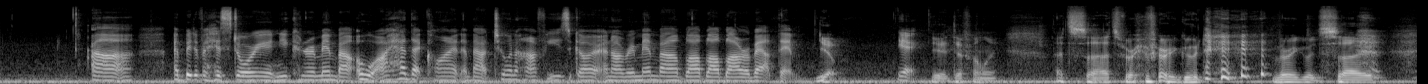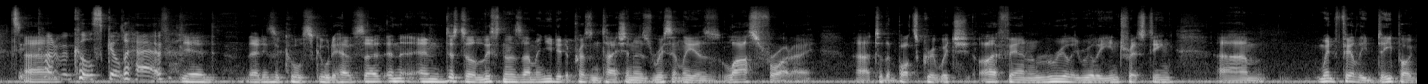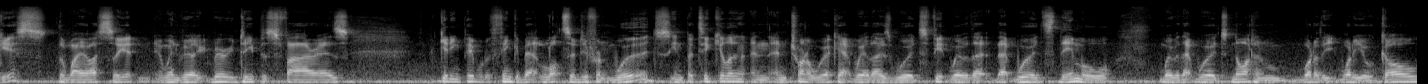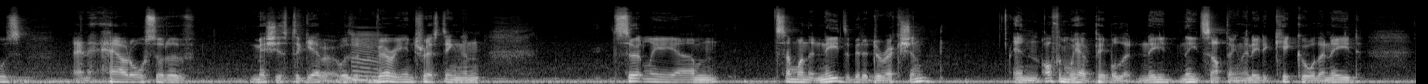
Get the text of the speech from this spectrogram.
uh, a bit of a historian. You can remember, oh, I had that client about two and a half years ago, and I remember blah blah blah about them. yep. Yeah, Yeah, definitely. That's uh, that's very very good, very good. So it's kind of a cool skill to have. yeah, that is a cool skill to have. So and and just to listeners, I mean, you did a presentation as recently as last Friday uh, to the bots group, which I found really really interesting. Um, went fairly deep, I guess, the way I see it. It went very very deep as far as getting people to think about lots of different words in particular and, and trying to work out where those words fit, whether that, that word's them or whether that word's not, and what are the what are your goals, and how it all sort of meshes together. It was very interesting and certainly um, someone that needs a bit of direction. And often we have people that need need something. They need a kick or they need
